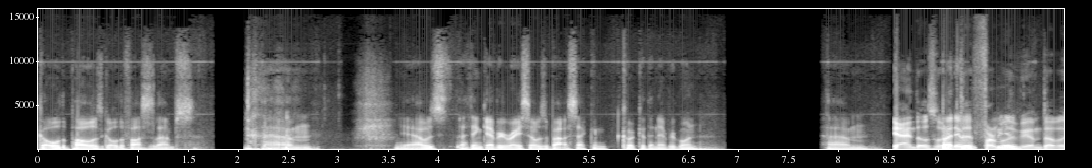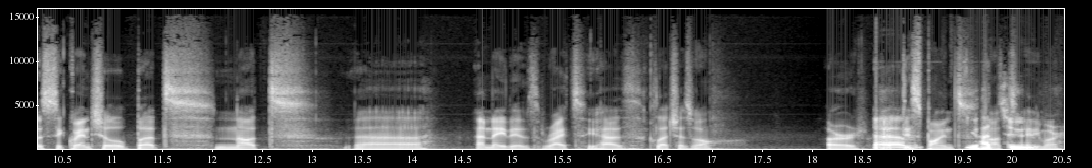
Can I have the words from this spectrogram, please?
got all the poles, got all the fastest laps. Um, yeah, I was. I think every race I was about a second quicker than everyone. Um, Yeah, and those were the was- Formula it BMW sequential, but not uh, unaided, right? You had clutch as well, or at Um, this point, you had not to- anymore.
